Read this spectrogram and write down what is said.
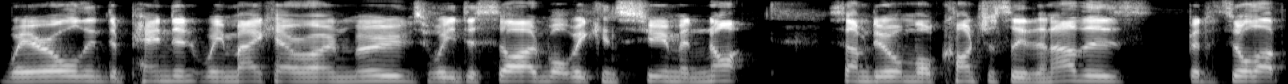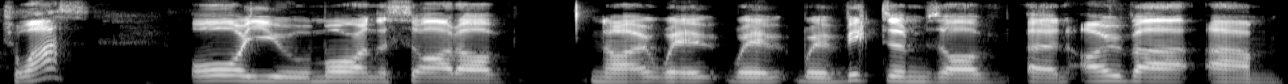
we're all independent, we make our own moves, we decide what we consume and not? Some do it more consciously than others, but it's all up to us. Or you were more on the side of no, we're we're we're victims of an over um,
